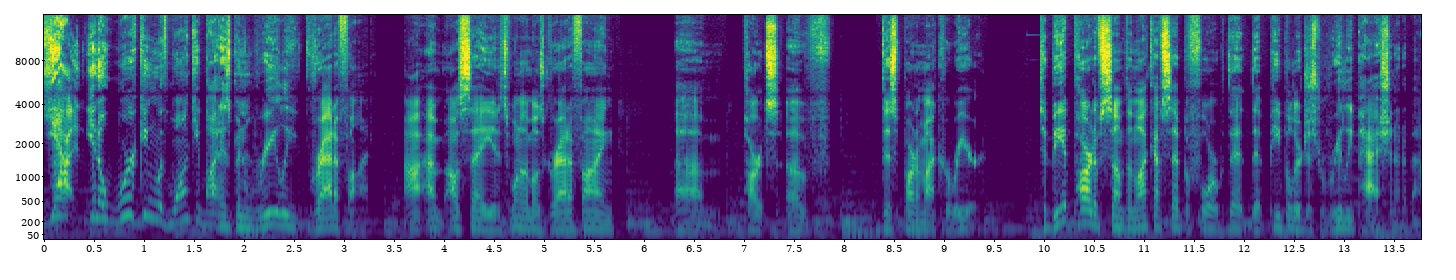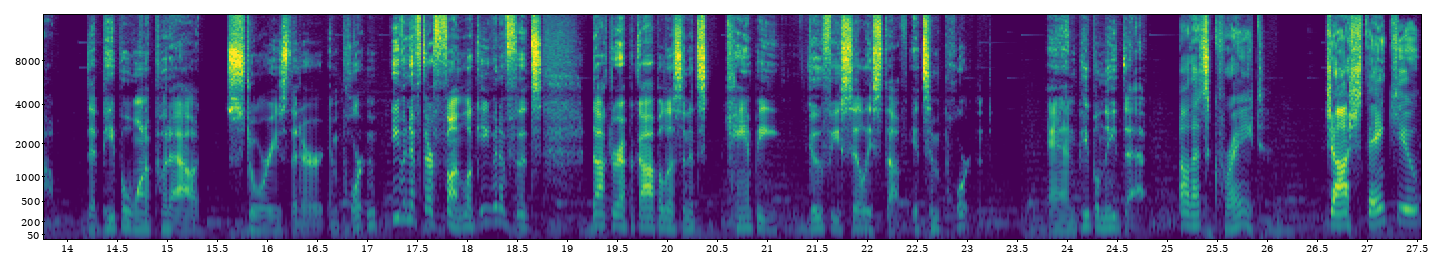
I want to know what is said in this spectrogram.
Yeah, you know, working with WonkyBot has been really gratifying. I, will say it's one of the most gratifying um, parts of this part of my career. To be a part of something, like I've said before, that, that people are just really passionate about. that people want to put out stories that are important, even if they're fun. Look, even if it's Dr. Epicopolis and it's campy, goofy, silly stuff, it's important. And people need that. Oh, that's great. Josh, thank you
